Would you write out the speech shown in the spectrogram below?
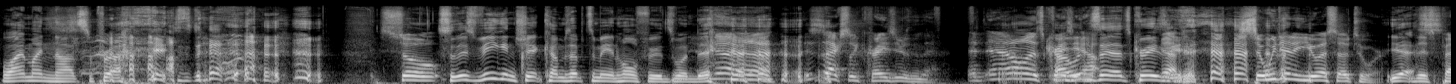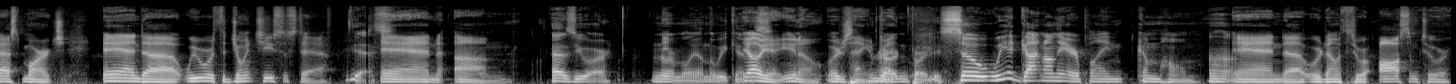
Why am I not surprised? So so this vegan chick comes up to me in Whole Foods one day. no, no, no. this is actually crazier than that. And I don't know. It's crazy. I wouldn't how- say that's crazy. Yeah. so we did a USO tour Yes. this past March, and uh, we were with the Joint Chiefs of Staff, yes. and um, As you are normally on the weekends. oh yeah, you know, we're just hanging right. Garden parties. So we had gotten on the airplane, come home, Uh-huh. and uh, we are done with the tour. Awesome tour,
